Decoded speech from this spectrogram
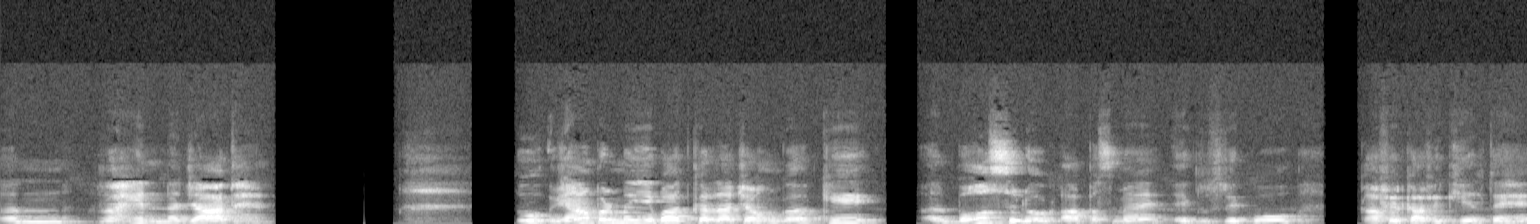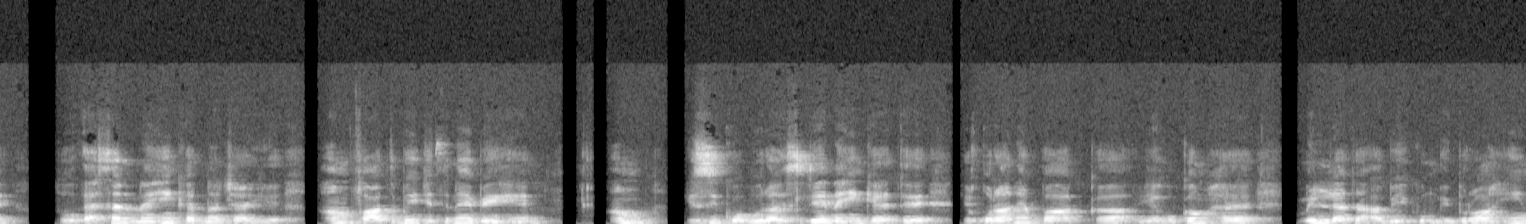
राह नजात हैं। तो यहाँ पर मैं ये बात करना चाहूँगा कि बहुत से लोग आपस में एक दूसरे को काफिर काफिर खेलते हैं तो ऐसा नहीं करना चाहिए। हम फातमी जितने भी हैं, हम किसी को बुरा इसलिए नहीं कहते कि कुरान पाक का ये हुक्म है, मिल्लत अबीकुम इब्राहिम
